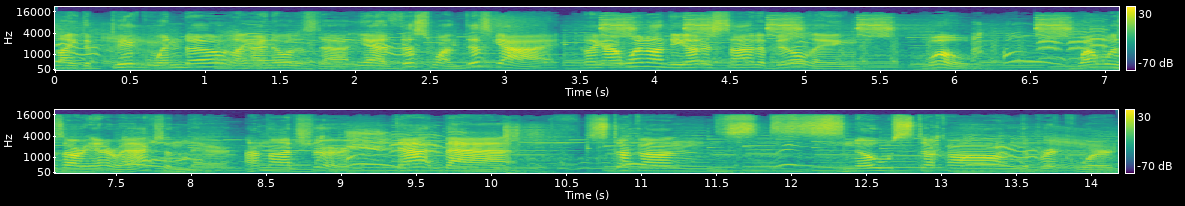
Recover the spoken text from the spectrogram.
like the big window, like I noticed that. Yeah, this one, this guy. Like I went on the other side of the building. Whoa, what was our interaction there? I'm not sure. That bat stuck on, snow stuck on the brickwork.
